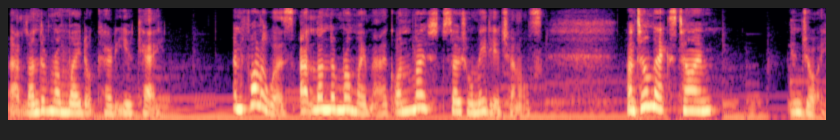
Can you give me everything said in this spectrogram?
at londonrunway.co.uk. And follow us at London Runway Mag on most social media channels. Until next time, enjoy.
